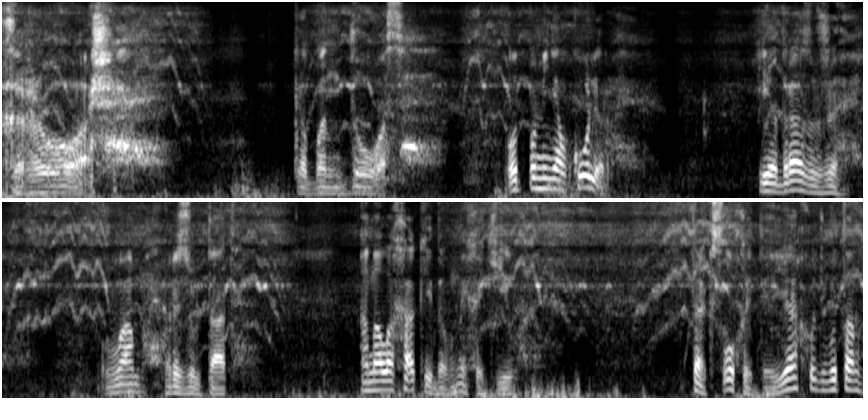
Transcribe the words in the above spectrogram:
Хорош. Кабандос. От поміняв колір і одразу вже вам результат. А на лоха кидав не хотів. Так, слухайте, я хоч би там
